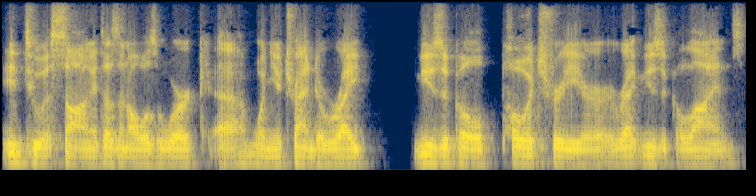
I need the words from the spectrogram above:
into a song. It doesn't always work uh, when you're trying to write musical poetry or write musical lines.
